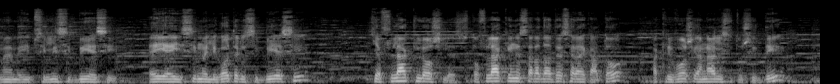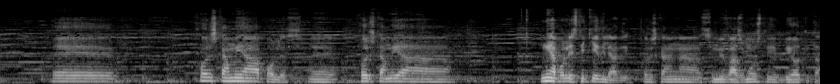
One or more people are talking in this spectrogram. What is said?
με, με υψηλή συμπίεση, AAC με λιγότερη συμπίεση και FLAC lossless. Το FLAC είναι 44%, ακριβώς η ανάλυση του CD. Ε, χωρίς καμία απόλες, ε, χωρίς καμία... Μία απολυστική δηλαδή, χωρίς κανένα συμβιβασμό στην ποιότητα.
